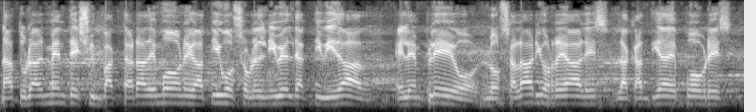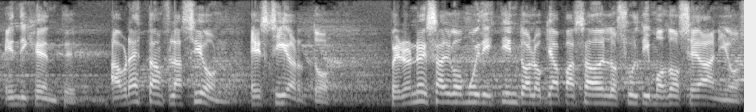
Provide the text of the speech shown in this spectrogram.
Naturalmente eso impactará de modo negativo sobre el nivel de actividad, el empleo, los salarios reales, la cantidad de pobres e indigentes. Habrá esta inflación, es cierto, pero no es algo muy distinto a lo que ha pasado en los últimos 12 años.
